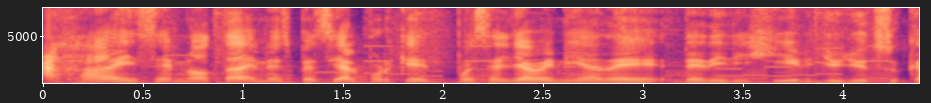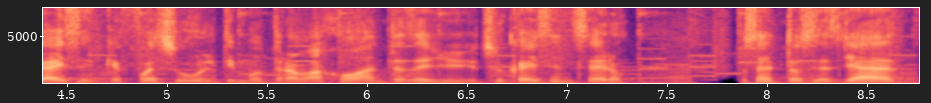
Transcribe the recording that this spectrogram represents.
Ajá, y se nota, en especial porque pues él ya venía de, de dirigir Jujutsu Kaisen, que fue su último trabajo antes de Jujutsu Kaisen 0. O sea, entonces ya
